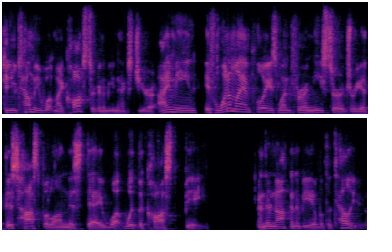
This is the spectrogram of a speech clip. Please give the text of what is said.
can you tell me what my costs are going to be next year? I mean if one of my employees went for a knee surgery at this hospital on this day, what would the cost be? And they're not going to be able to tell you.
